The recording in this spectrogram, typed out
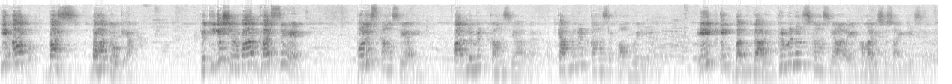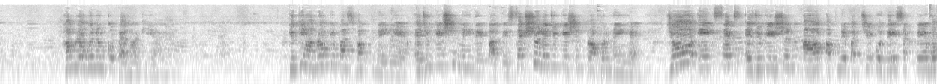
कि अब बस, बहुत हो गया। क्योंकि ये शुरुआत घर से है। पुलिस कहाँ से आई? पार्लियामेंट कहाँ से आ रहा है? कैबिनेट कहाँ से फॉर्म हुई है? एक एक बंदा क्रिमिनल्स कहाँ से आ रहे हैं हमारी सोसाइटी से? हम लोगों ने उनको पैदा किया है। क्योंकि हम लोग के पास वक्त नहीं है एजुकेशन नहीं दे पाते सेक्सुअल एजुकेशन प्रॉपर नहीं है। जो एक सेक्स एजुकेशन आप अपने बच्चे को दे सकते हैं, वो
